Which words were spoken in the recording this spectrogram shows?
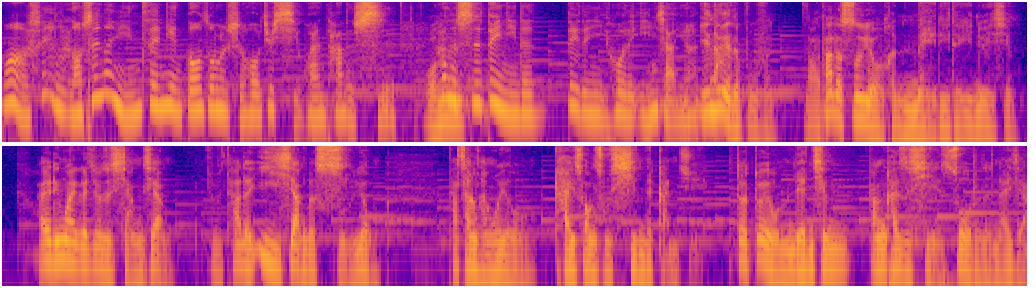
哇，所以老师，那您在念高中的时候就喜欢他的诗，他的诗对您的。对你以后的影响也很大。音乐的部分啊，他的诗有很美丽的音乐性，还有另外一个就是想象，就是他的意象的使用，他常常会有开创出新的感觉。对，对我们年轻刚开始写作的人来讲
